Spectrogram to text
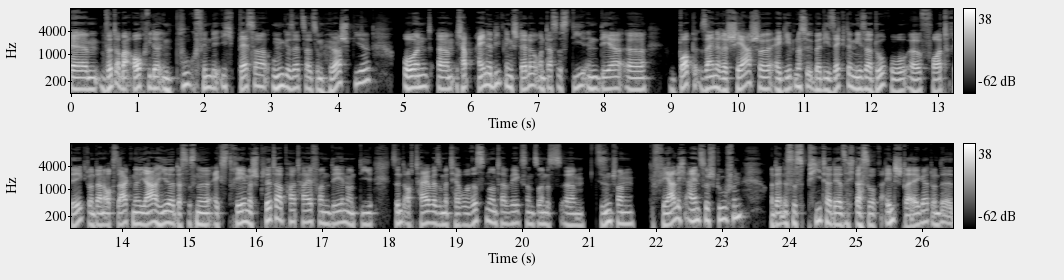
Ähm, wird aber auch wieder im Buch, finde ich, besser umgesetzt als im Hörspiel. Und ähm, ich habe eine Lieblingsstelle und das ist die, in der äh, Bob seine Rechercheergebnisse über die Sekte Mesadoro äh, vorträgt und dann auch sagt, ne, ja, hier, das ist eine extreme Splitterpartei von denen und die sind auch teilweise mit Terroristen unterwegs und so. Und das, ähm, sie sind schon gefährlich einzustufen. Und dann ist es Peter, der sich da so reinsteigert und äh,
